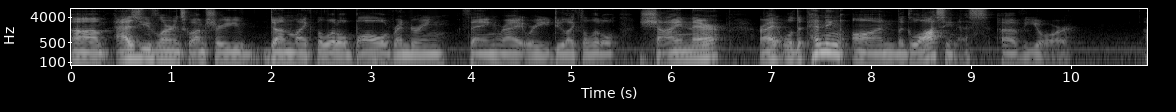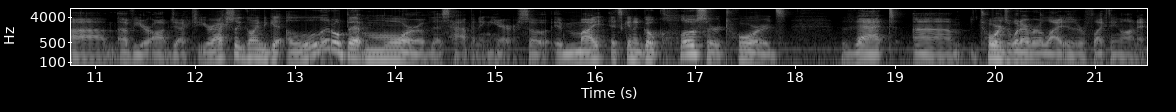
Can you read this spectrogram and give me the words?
Um, as you've learned in school, I'm sure you've done like the little ball rendering thing, right, where you do like the little shine there, right? Well, depending on the glossiness of your um, of your object, you're actually going to get a little bit more of this happening here. So it might, it's going to go closer towards that um, towards whatever light is reflecting on it.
